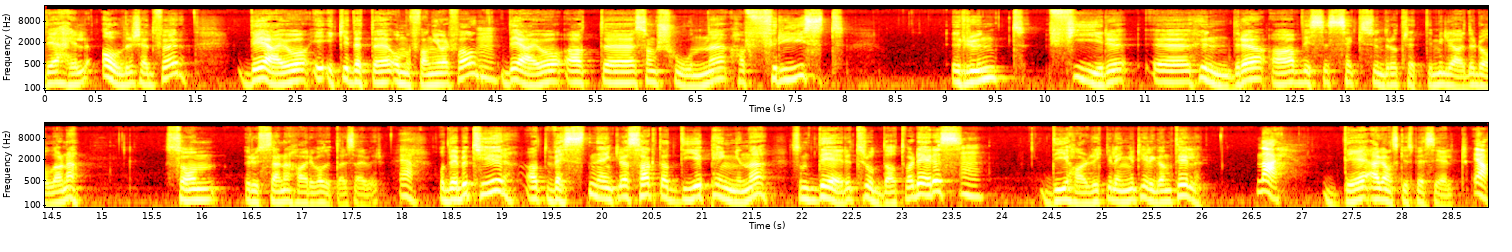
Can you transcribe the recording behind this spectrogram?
det har heller aldri skjedd før, det er jo, ikke i dette omfanget i hvert fall, det er jo at eh, sanksjonene har fryst rundt 400 av disse 630 milliarder dollarene som russerne har i valutareserver. Ja. Og det betyr at Vesten egentlig har sagt at de pengene som dere trodde at var deres, de har dere ikke lenger tilgang til. Nei. Det er ganske spesielt. Ja.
